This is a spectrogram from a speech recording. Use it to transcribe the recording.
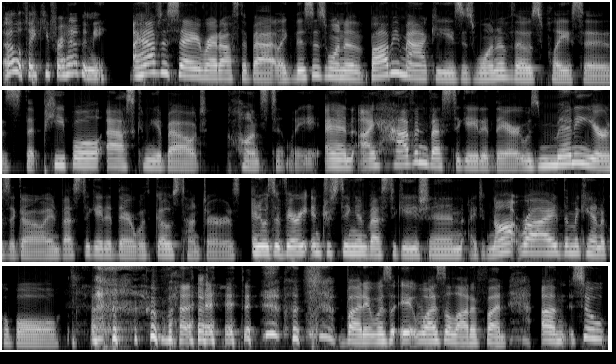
Oh, thank you for having me. I have to say right off the bat, like this is one of Bobby Mackey's is one of those places that people ask me about constantly. And I have investigated there. It was many years ago. I investigated there with ghost hunters, and it was a very interesting investigation. I did not ride the mechanical bull, but but it was it was a lot of fun. Um, so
